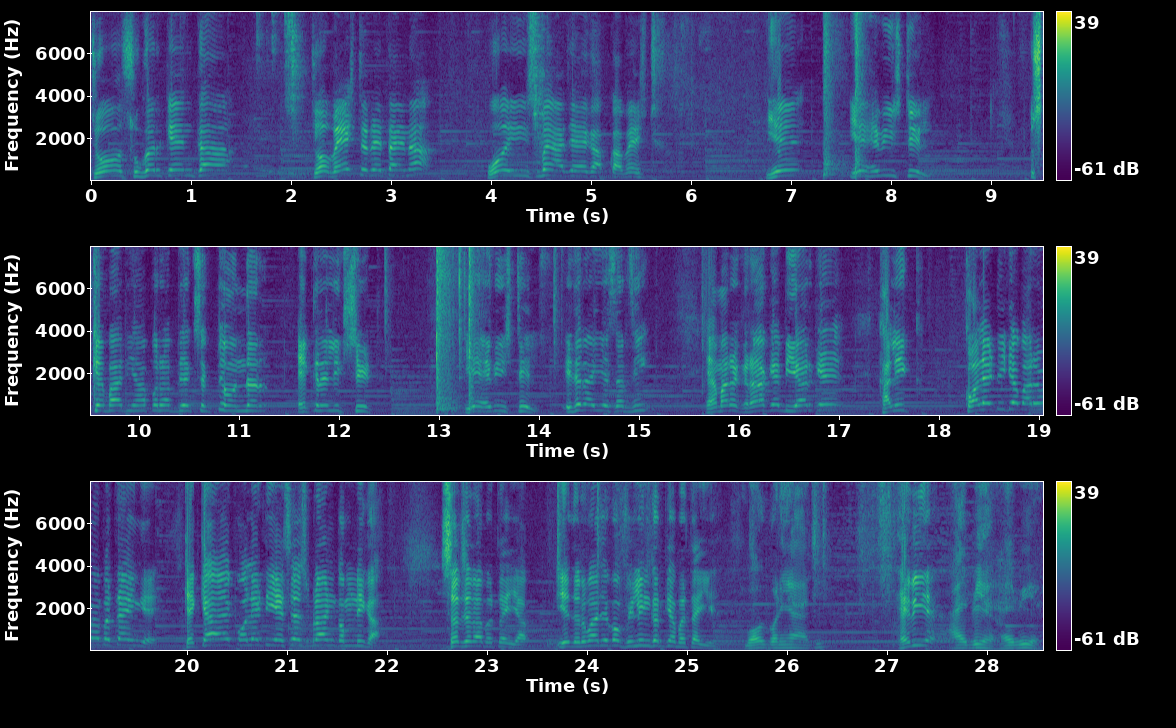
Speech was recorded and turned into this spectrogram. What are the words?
जो शुगर कैन का जो वेस्ट रहता है ना वो इसमें आ जाएगा आपका वेस्ट ये ये हेवी स्टील उसके बाद यहाँ पर आप देख सकते हो अंदर एक्रेलिक शीट ये हेवी स्टील इधर आइए सर जी. ये हमारे ग्राहक है बिहार के. खाली क्वालिटी के बारे में बताएँगे कि क्या है quality S S brand company का. सर जरा बताइए आप. ये दरवाजे को फिलिंग करके बताइए. बहुत बढ़िया है जी. हैवी है? हैवी है हैवी है.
